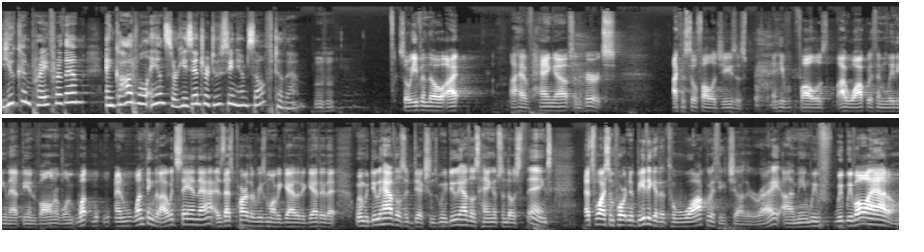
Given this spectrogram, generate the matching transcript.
You can pray for them, and God will answer. He's introducing Himself to them. Mm-hmm. So even though I, I have hang-ups and hurts, I can still follow Jesus. And he follows, I walk with him, leading that, being vulnerable. And, what, and one thing that I would say in that is that's part of the reason why we gather together, that when we do have those addictions, when we do have those hang-ups and those things, that's why it's important to be together, to walk with each other, right? I mean, we've, we, we've all had them.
